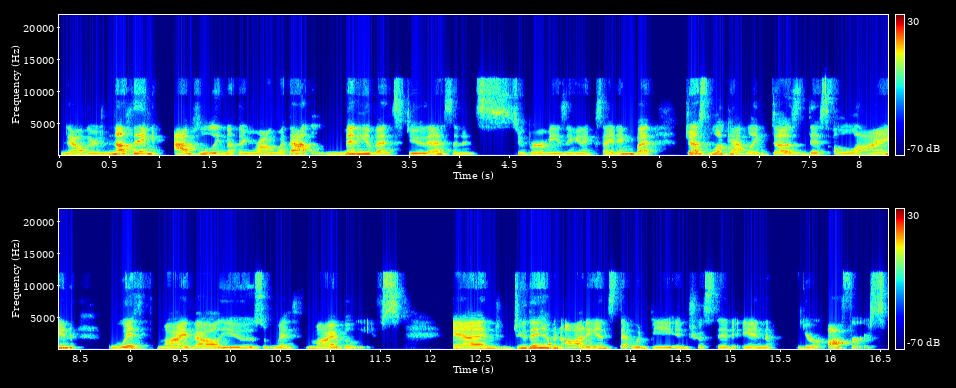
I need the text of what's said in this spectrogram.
Now, there's nothing, absolutely nothing wrong with that. Many events do this and it's super amazing and exciting, but just look at like, does this align with my values, with my beliefs? And do they have an audience that would be interested in your offers?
